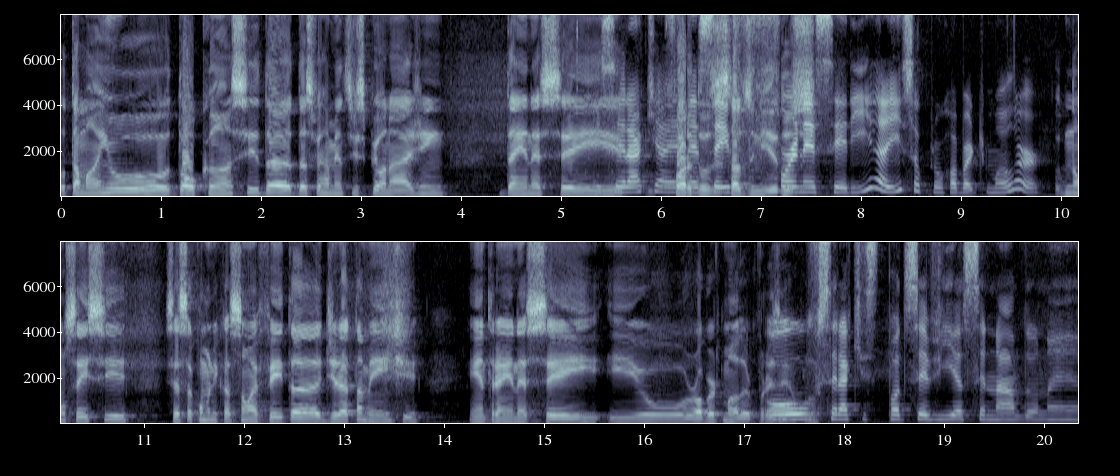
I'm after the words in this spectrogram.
o tamanho do alcance da, das ferramentas de espionagem da NSA e será que a fora NSA dos Estados Unidos. forneceria isso para o Robert Mueller? Não sei se, se essa comunicação é feita diretamente entre a NSA e o Robert Mueller, por Ou exemplo. Ou será que pode ser via Senado, né?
